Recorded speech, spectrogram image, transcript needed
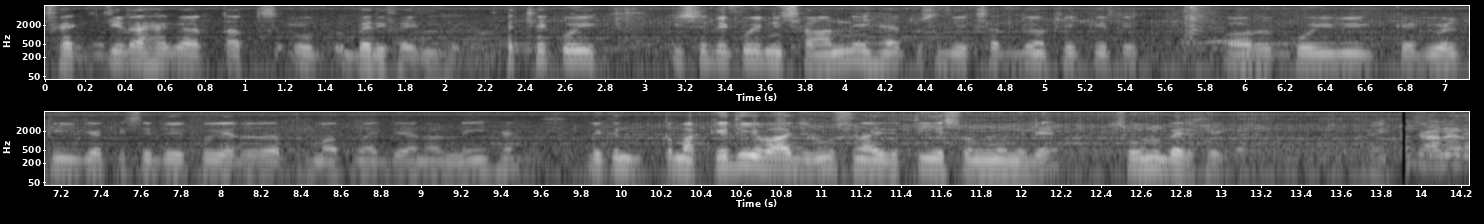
ਫੈਕਟ ਜਿਹੜਾ ਹੈਗਾ ਤੱਥ ਉਹ ਵੈਰੀਫਾਈ ਨਹੀਂ ਹੋਏਗਾ। ਇੱਥੇ ਕੋਈ ਕਿਸੇ ਦੇ ਕੋਈ ਨਿਸ਼ਾਨ ਨਹੀਂ ਹੈ, ਤੁਸੀਂ ਦੇਖ ਸਕਦੇ ਹੋ ਠੇਕੇ ਤੇ ਔਰ ਕੋਈ ਵੀ ਕੈਜੂਅਲਟੀ ਜਾਂ ਕਿਸੇ ਦੇ ਕੋਈ ਇਦਾਂ ਦਾ ਪਰਮਾਤਮਾ ਦੀ ਦਇਆ ਨਾਲ ਨਹੀਂ ਹੈ। ਲੇਕਿਨ ਧਮਾਕੇ ਦੀ ਆਵਾਜ਼ ਜ਼ਰੂਰ ਸੁਣਾਈ ਦਿੱਤੀ, ਇਹ ਸੁਣਨ ਨੂੰ ਮਿਲਿਆ, ਸੋ ਉਹਨੂੰ ਵੈਰੀਫਾਈ ਕਰਾਂਗੇ ਅਚਾਨਕ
